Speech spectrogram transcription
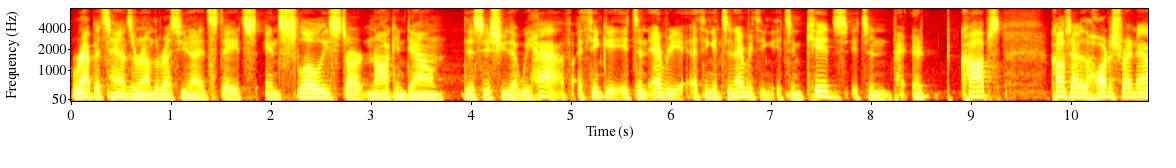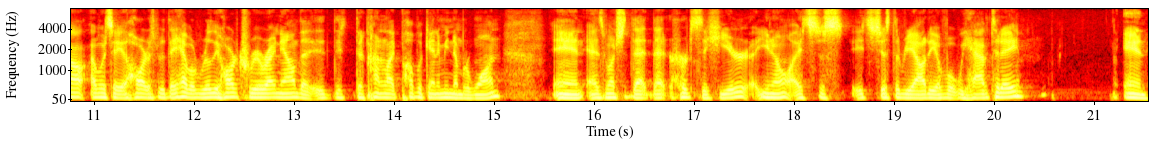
wrap its hands around the rest of the United States and slowly start knocking down this issue that we have. I think it's in every. I think it's in everything. It's in kids. It's in uh, cops. Cops have the hardest right now. I would say the hardest, but they have a really hard career right now. That it, they're kind of like public enemy number one. And as much as that that hurts to hear, you know, it's just it's just the reality of what we have today. And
